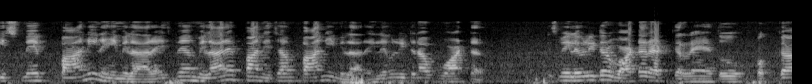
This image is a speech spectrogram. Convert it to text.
इसमें पानी नहीं मिला रहे इसमें हम मिला रहे हैं पानी अच्छा हम पानी मिला रहे हैं। इलेवन लीटर ऑफ़ वाटर इसमें इलेवन लीटर वाटर ऐड कर रहे हैं तो पक्का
